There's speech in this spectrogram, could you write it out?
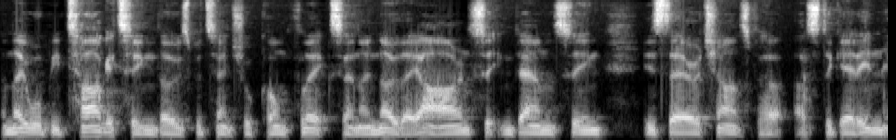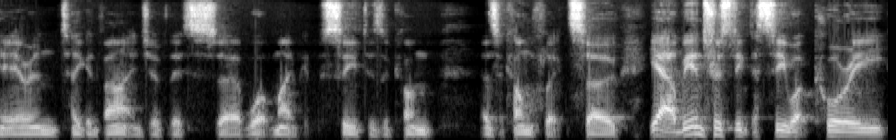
and they will be targeting those potential conflicts. And I know they are, and sitting down and seeing is there a chance for us to get in here and take advantage of this uh, what might be perceived as a con as a conflict. So yeah, it'll be interesting to see what Corey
